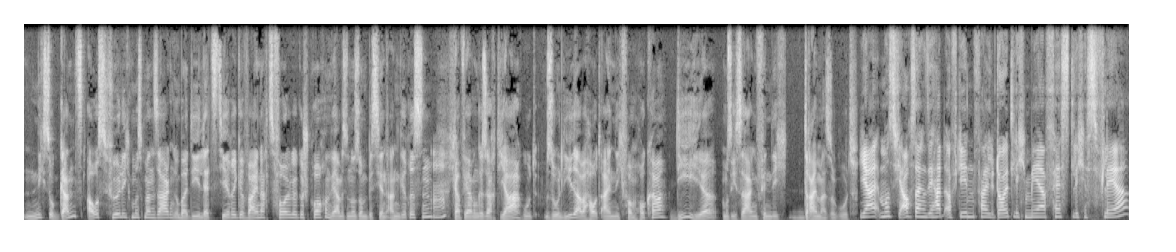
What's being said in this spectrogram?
nicht so ganz ausführlich, muss man sagen, über die letztjährige Weihnachtsfolge gesprochen. Wir haben es nur so ein bisschen angerissen. Ich glaube, wir haben gesagt, ja, gut, solide, aber haut einen nicht vom Hocker. Die hier, muss ich sagen, finde ich dreimal so gut. Ja, muss ich auch sagen, sie hat auf jeden Fall deutlich mehr festliches Flair.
